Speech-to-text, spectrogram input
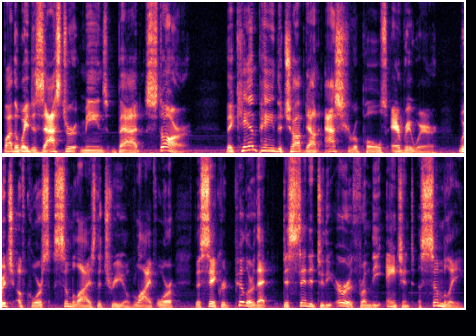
By the way, disaster means bad star. They campaigned to chop down Asherah poles everywhere, which of course symbolized the tree of life, or the sacred pillar that descended to the earth from the ancient assembly.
